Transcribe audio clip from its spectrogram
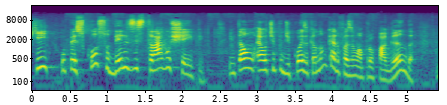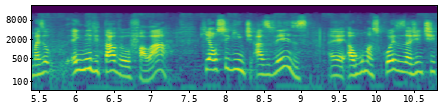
que o pescoço deles estraga o shape. Então é o tipo de coisa que eu não quero fazer uma propaganda, mas eu, é inevitável eu falar que é o seguinte, às vezes é, algumas coisas a gente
